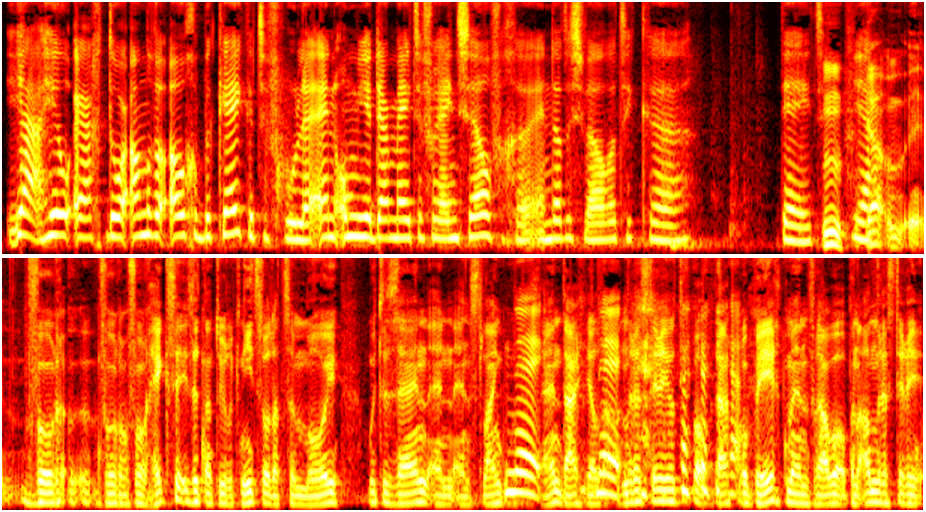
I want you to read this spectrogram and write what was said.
ja, heel erg door andere ogen bekeken te voelen en om je daarmee te vereenzelvigen. En dat is wel wat ik deed. Hm, Ja. ja. voor, voor, voor heksen is het natuurlijk niet zo dat ze mooi moeten zijn en, en slank Nee. moeten zijn. Daar gelden Nee. andere stereotypen op. Daar Ja. probeert men vrouwen op een andere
